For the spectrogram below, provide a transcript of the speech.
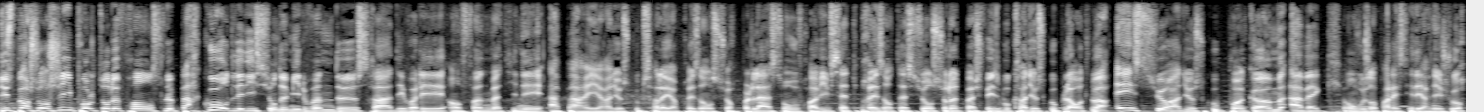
Du sport jour J pour le Tour de France. Le parcours de l'édition 2022 sera dévoilé en fin de matinée à Paris. Radio Scoop sera d'ailleurs présent sur place. On vous fera vivre cette présentation sur notre page Facebook Radio Scoop La Haute-Loire et sur radioscoop.com avec, on vous en parlait ces derniers jours,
